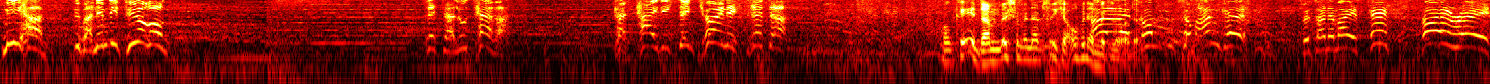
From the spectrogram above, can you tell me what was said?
Mihan, übernimm die Führung! Ritter Luterras! Verteidigt den Königsritter! Okay, dann mischen wir natürlich auch wieder mit, Alle Leute. Truppen zum Angriff! Für seine Majestät, Fire!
